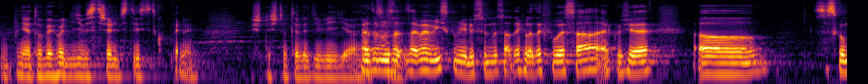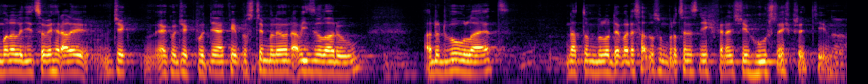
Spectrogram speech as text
úplně to vyhodí, vystřelí z té skupiny když, když to ty lidi vidí. A to byl zajímavý výzkum někdy v 70. letech v USA, jakože uh, se zkoumali lidi, co vyhráli v jack, jako jackpot nějaký prostě milion a víc dolarů a do dvou let na tom bylo 98% z nich finančně hůř než předtím. No.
